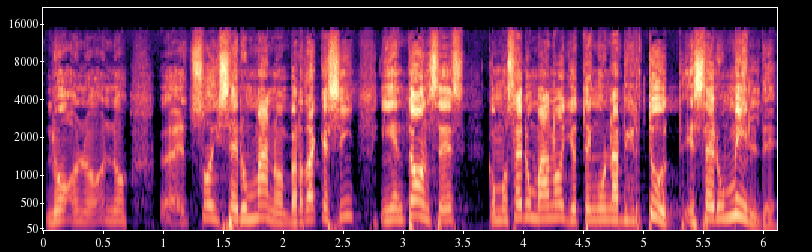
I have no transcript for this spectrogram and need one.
no, no, no, eh, soy ser humano, ¿verdad que sí? Y entonces, como ser humano, yo tengo una virtud, es ser humilde.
